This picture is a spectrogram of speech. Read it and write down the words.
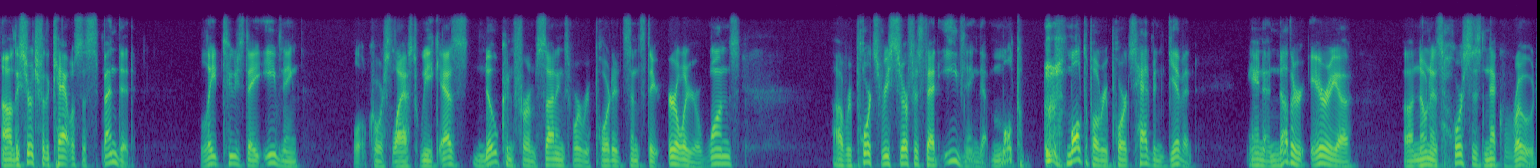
The search for the cat was suspended late Tuesday evening. Well, of course, last week, as no confirmed sightings were reported since the earlier ones. Uh, reports resurfaced that evening that multiple multiple reports had been given in another area uh, known as Horses Neck Road.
